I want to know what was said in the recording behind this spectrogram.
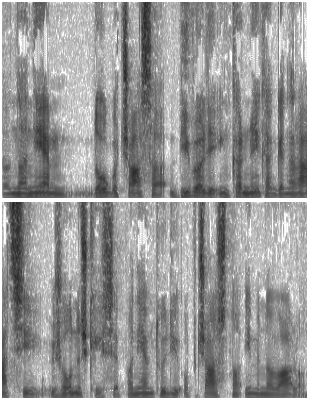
Na njem dolgo časa bivali in kar nekaj generacij žovneških se po njem tudi občasno imenovalo.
